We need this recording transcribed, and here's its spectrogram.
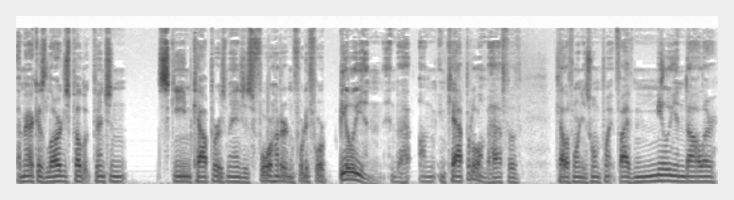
America's largest public pension scheme, CalPERS, manages 444 billion in, in capital on behalf of California's 1.5 million dollar,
